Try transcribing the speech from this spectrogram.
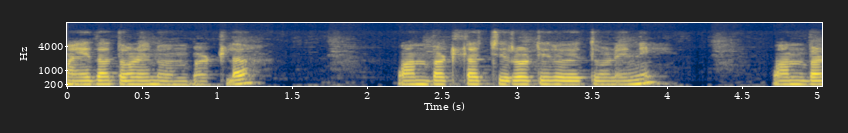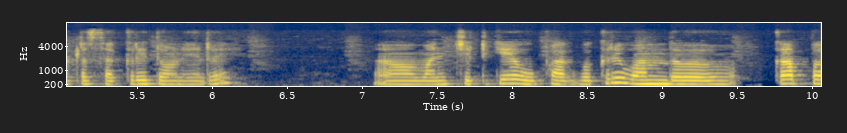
ಮೈದಾ ತೊಳಿನಿ ಒಂದು ಬಟ್ಲ ಒಂದು ಬಟ್ಲ ಚಿರೋಟಿ ರವೆ ತೊಳಿನಿ, ಒಂದು ಬಟ್ಲ ಸಕ್ಕರೆ ತೊಳಿನಿ ರೀ ಒಂದು ಚಿಟಿಕೆ ಉಪ್ಪು ಹಾಕ್ಬೇಕ್ರಿ, ಒಂದು ಕಪ್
